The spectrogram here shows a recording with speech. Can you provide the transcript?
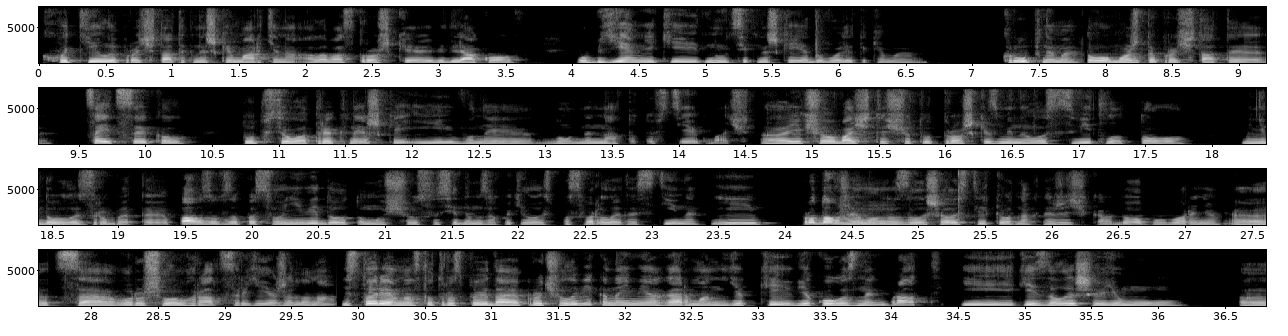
хотіли прочитати книжки Мартіна, але вас трошки відлякував об'єм, який ну, ці книжки є доволі такими крупними, то можете прочитати цей цикл. Тут всього три книжки, і вони ну, не надто товсті, як бачите. Е, якщо ви бачите, що тут трошки змінилось світло, то Мені довелось зробити паузу в записуванні відео, тому що сусідам захотілося посверлити стіни. І продовжуємо. У нас залишилась тільки одна книжечка до обговорення. Е, Це Ворошиловград Сергія Жадана. Історія в нас тут розповідає про чоловіка на ім'я Герман, який, в якого зник брат, і який залишив йому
